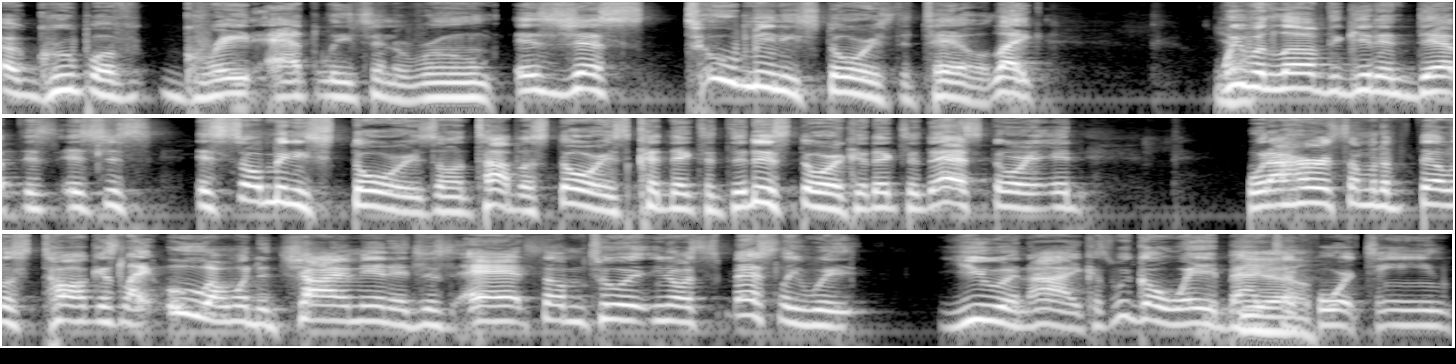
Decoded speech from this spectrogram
a group of great athletes in the room, it's just too many stories to tell. Like we would love to get in depth. It's, it's just it's so many stories on top of stories connected to this story, connected to that story. And when I heard some of the fellas talk, it's like, ooh, I wanted to chime in and just add something to it. You know, especially with you and I, because we go way back Yeah. to 14,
